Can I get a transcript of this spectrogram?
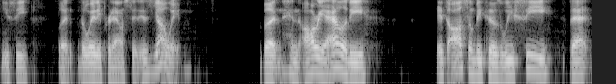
you see but the way they pronounced it is Yahweh. But in all reality, it's awesome because we see that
